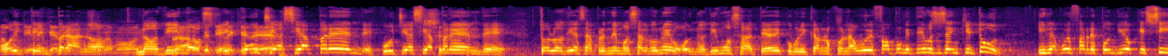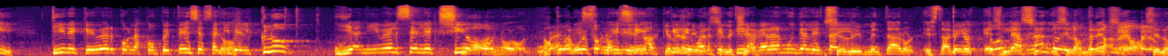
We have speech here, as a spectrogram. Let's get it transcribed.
hoy temprano nos dimos, ver. así aprende, escuche así aprende. Todos los días aprendemos algo nuevo. Hoy nos dimos a la tarea de comunicarnos con la UEFA porque teníamos esa inquietud. Y la UEFA respondió que sí. Tiene que ver con las competencias a nivel club y a nivel selección. No, no, no. Por la UEFA eso no nada que ¿qué ver a llevó nivel Argentina? selección. Ganar el Mundial está Se ahí. lo inventaron, está Pero bien, es estoy Messi hablando de se lo los se lo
